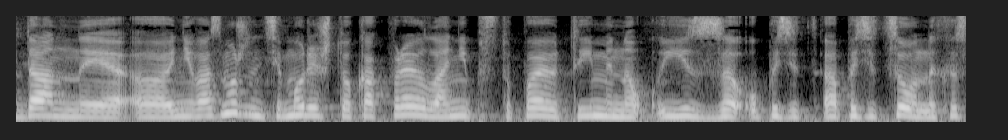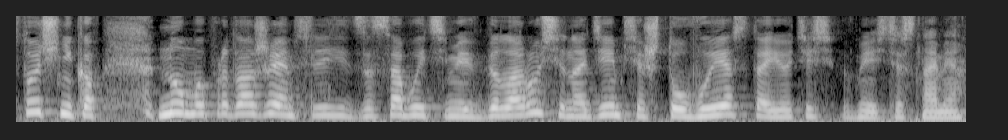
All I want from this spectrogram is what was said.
данные невозможно, тем более, что, как правило, они поступают именно из оппози- оппозиционных источников. Но мы продолжаем следить за событиями в Беларуси. Надеемся, что вы остаетесь вместе с нами.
